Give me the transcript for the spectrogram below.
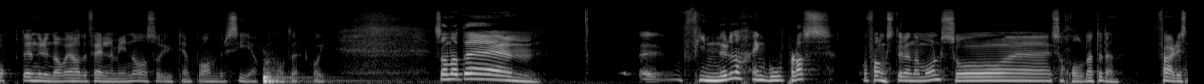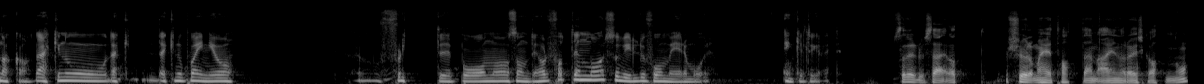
opp den runda hvor jeg hadde fellene mine, og så ut igjen på andre sida, på en måte. Oi. Sånn at eh, eh, Finner du da en god plass og fangster denne morgenen, så, eh, så hold deg til den. Ferdig snakka. Det er ikke noe, det er, ikke- det er ikke noe poeng i å eh, flytte på noe sånt. Har du fått en mår, så vil du få mer mår. Enkelt og greit. Så det du sier, at selv om jeg har tatt den ene røyskatten nå,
